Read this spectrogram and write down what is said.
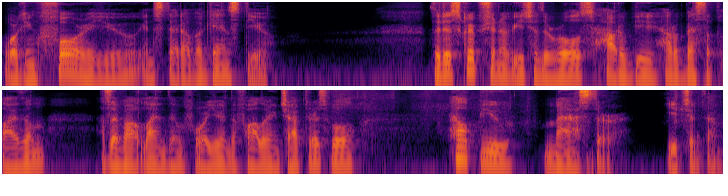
working for you instead of against you. The description of each of the rules, how to be, how to best apply them, as I've outlined them for you in the following chapters, will help you master each of them.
